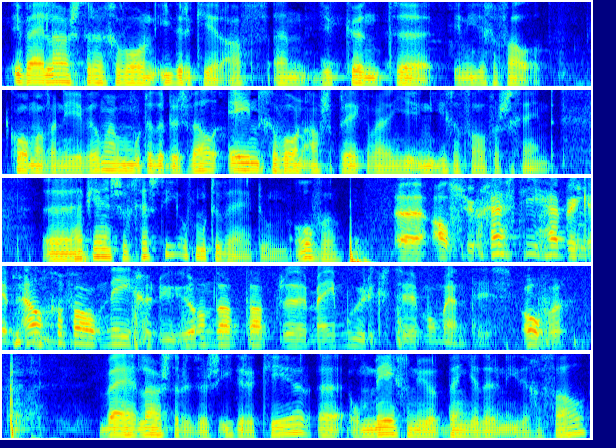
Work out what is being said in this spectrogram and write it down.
Wij luisteren gewoon iedere keer af. En je kunt eh, in ieder geval komen wanneer je wil. Maar we moeten er dus wel één gewoon afspreken waarin je in ieder geval verschijnt. Eh, heb jij een suggestie of moeten wij het doen? Over. Eh, als suggestie heb ik in elk geval negen uur, omdat dat eh, mijn moeilijkste moment is. Over. Wij luisteren dus iedere keer. Om negen uur ben je er in ieder geval.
